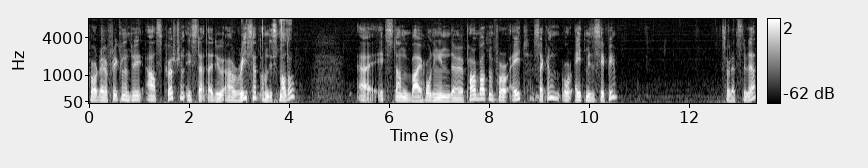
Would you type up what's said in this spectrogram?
for the frequently asked question is that I do a reset on this model. Uh, it's done by holding in the power button for 8 seconds or 8 Mississippi. So let's do that.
